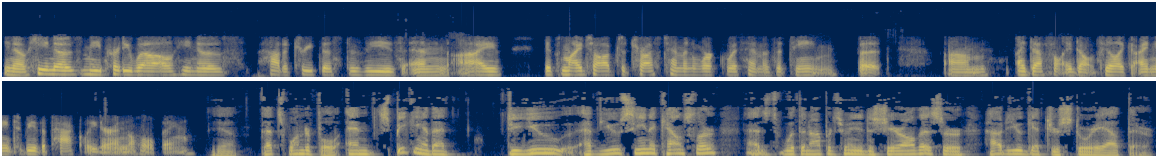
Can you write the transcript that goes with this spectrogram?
you know, he knows me pretty well. He knows how to treat this disease and I, it's my job to trust him and work with him as a team. But, um, I definitely don't feel like I need to be the pack leader in the whole thing. Yeah, that's wonderful. And speaking of that, do you have you seen a counselor as with an opportunity to share all this, or how do you get your story out there,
